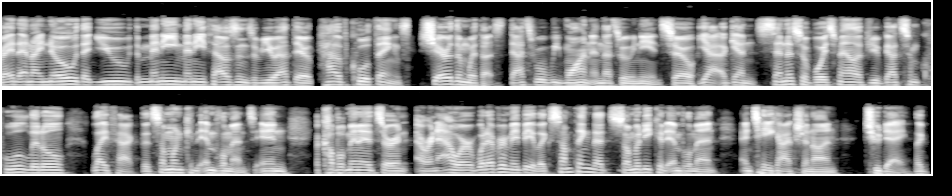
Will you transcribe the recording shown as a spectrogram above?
right? And I know that you, the many many thousands of you out there, have cool things. Share them with us. That's what we want, and that's what we need. So yeah, again, send us a voicemail if you've got some cool little life hack that someone can implement in a couple minutes or an or an hour whatever it may be, like something that somebody could implement and take action on today. Like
